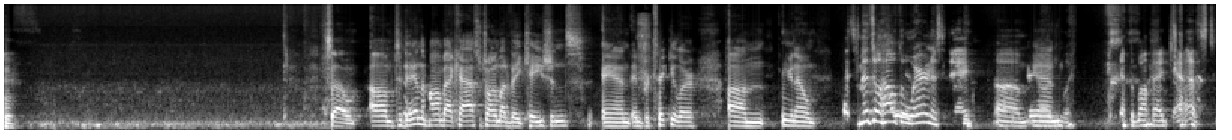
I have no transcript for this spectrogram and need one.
So um, today on the Bombad Cast, we're talking about vacations, and in particular, um, you know, It's Mental Health Awareness Day. Um, And- actually, at the Bombad Cast.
